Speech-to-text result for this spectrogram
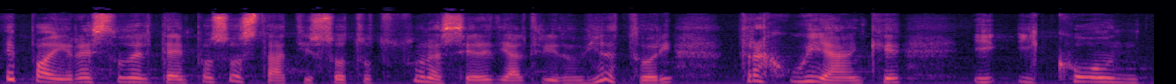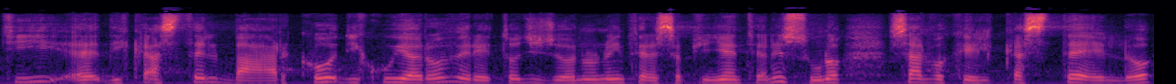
E poi il resto del tempo sono stati sotto tutta una serie di altri dominatori, tra cui anche i, i conti eh, di Castelbarco, di cui a Rovereto oggigiorno non interessa più niente a nessuno, salvo che il castello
